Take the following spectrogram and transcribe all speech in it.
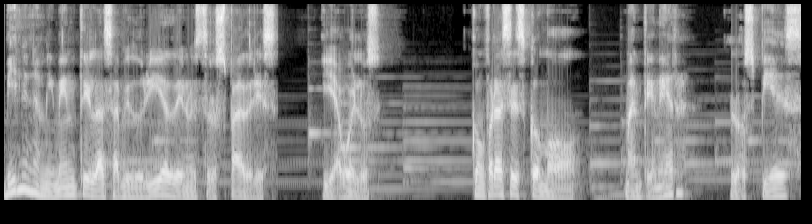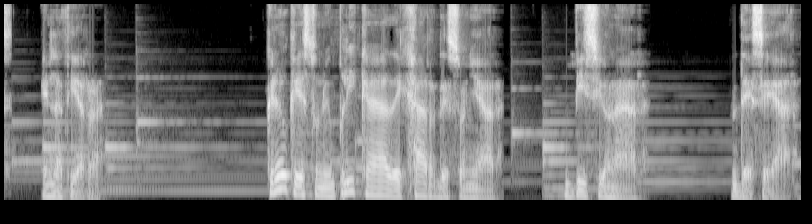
Vienen a mi mente la sabiduría de nuestros padres y abuelos, con frases como mantener los pies en la tierra. Creo que esto no implica dejar de soñar, visionar, desear.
